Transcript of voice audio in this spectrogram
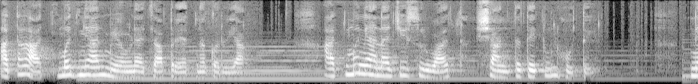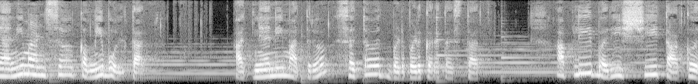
आता आत्मज्ञान मिळवण्याचा प्रयत्न करूया. आत्मज्ञानाची सुरुवात शांततेतून होते. ज्ञानी माणसं कमी बोलतात. अज्ञानी मात्र सतत बडबड करत असतात. आपली बरीचशी ताकद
